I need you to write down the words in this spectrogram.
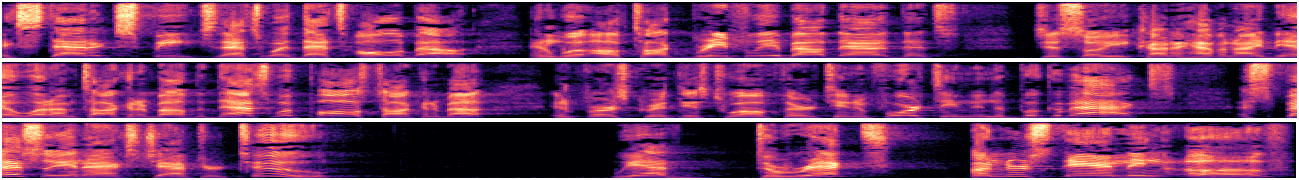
ecstatic speech. That's what that's all about. And we'll, I'll talk briefly about that. That's just so you kind of have an idea of what I'm talking about. But that's what Paul's talking about in 1 Corinthians 12, 13, and 14. In the book of Acts, especially in Acts chapter 2, we have direct understanding of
